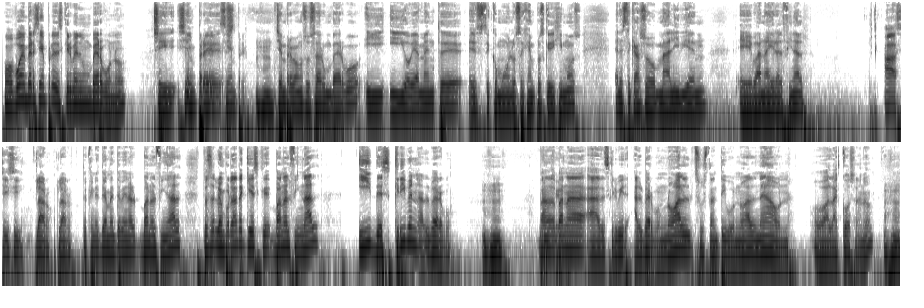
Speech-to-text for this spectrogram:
como pueden ver, siempre describen un verbo, ¿no? Sí, siempre. Siempre. Uh -huh, siempre vamos a usar un verbo y, y obviamente, este, como en los ejemplos que dijimos, en este caso, mal y bien eh, van a ir al final. Ah, sí, sí, claro, claro. Definitivamente van al, van al final. Entonces, lo importante aquí es que van al final y describen al verbo. Uh -huh. Van, okay. van a, a, describir al verbo, no al sustantivo, no al noun o a la cosa, ¿no? Uh -huh.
